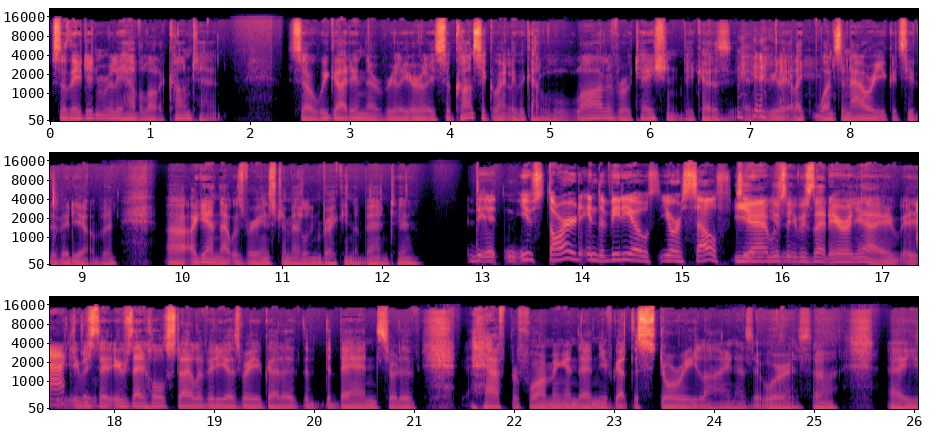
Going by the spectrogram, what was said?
So they didn't really have a lot of content. So we got in there really early. So consequently, we got a lot of rotation because, really, like once an hour, you could see the video. But uh, again, that was very instrumental in breaking the band too. The, you starred in the videos yourself. Too. Yeah, it was it was that era. Yeah, it, it, was that it was that whole style of videos where you've got a, the the band sort of half performing, and then you've got the storyline, as it were. So, uh, you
